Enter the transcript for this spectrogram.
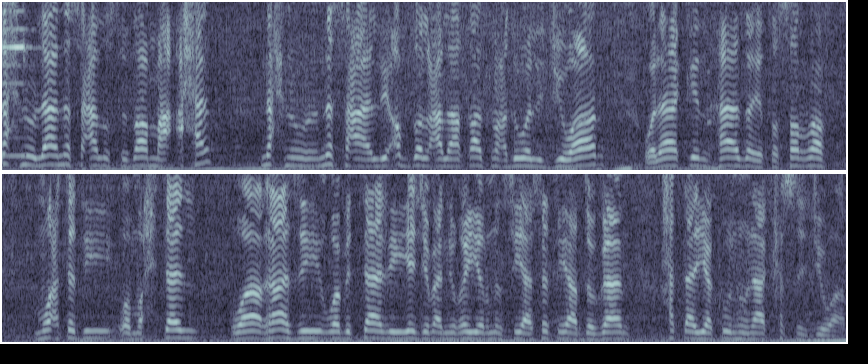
نحن لا نسعى للصدام مع أحد. نحن نسعى لأفضل علاقات مع دول الجوار ولكن هذا يتصرف معتدي ومحتل وغازي وبالتالي يجب أن يغير من سياسته أردوغان حتى يكون هناك حسن الجوار.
